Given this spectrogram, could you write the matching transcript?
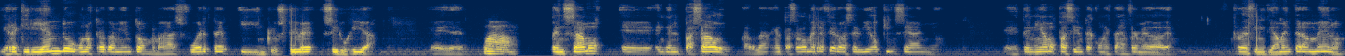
y requiriendo unos tratamientos más fuertes e inclusive cirugía. Eh, wow. Pensamos eh, en el pasado, habla, en el pasado me refiero a hace 10 o 15 años, eh, teníamos pacientes con estas enfermedades, pero definitivamente eran menos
